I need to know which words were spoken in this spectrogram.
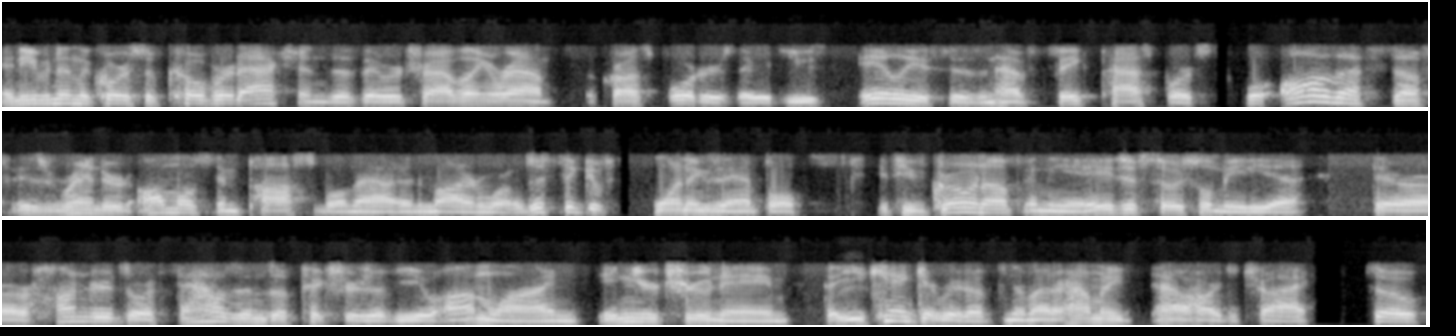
And even in the course of covert actions, as they were traveling around across borders, they would use aliases and have fake passports. Well, all of that stuff is rendered almost impossible now in the modern world. Just think of one example. If you've grown up in the age of social media, there are hundreds or thousands of pictures of you online in your true name that you can't get rid of, no matter how many how hard you try. So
